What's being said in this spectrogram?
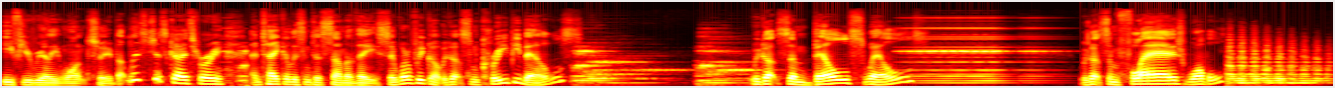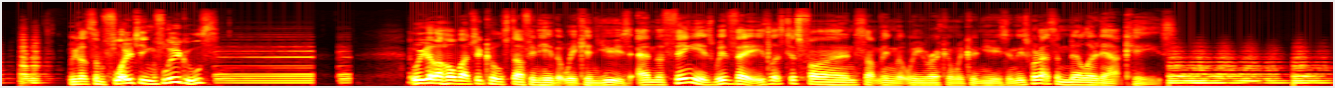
if you really want to. But let's just go through and take a listen to some of these. So what have we got? We've got some creepy bells. We've got some bell swells. We've got some flash wobble. We've got some floating flugels. We got a whole bunch of cool stuff in here that we can use. And the thing is, with these, let's just find something that we reckon we can use in this. What about some mellowed out keys? Mm,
